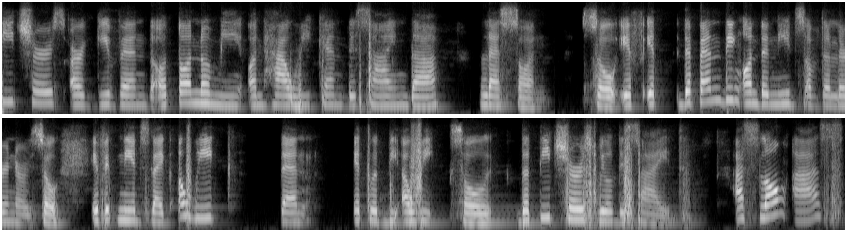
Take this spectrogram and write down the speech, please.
teachers are given the autonomy on how we can design the lesson. So if it, depending on the needs of the learner. So if it needs like a week, then it would be a week. So the teachers will decide. As long as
